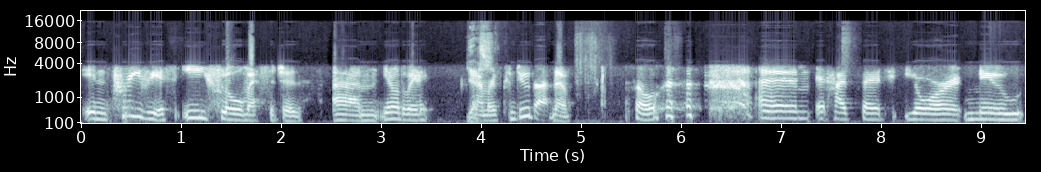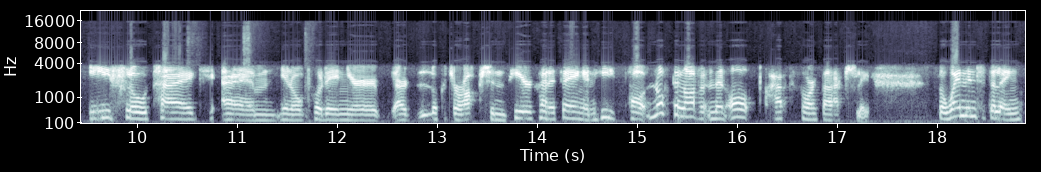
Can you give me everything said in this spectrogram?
in previous eFlow messages. Um, you know the way Yes. cameras can do that now. So um, it had said your new eFlow tag, um, you know, put in your, or look at your options here kind of thing. And he thought nothing of it and then, oh, I have to sort that actually. So went into the link.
